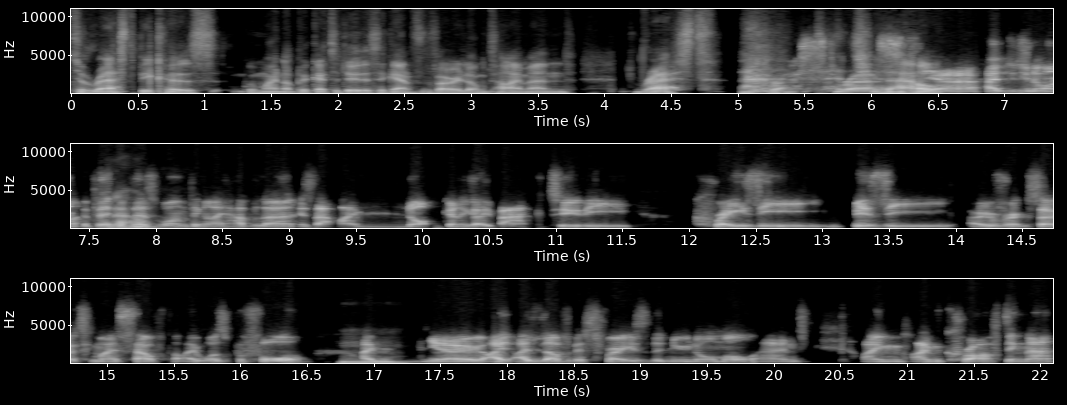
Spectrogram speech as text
to rest because we might not get to do this again for a very long time and rest rest rest yeah and did you know what if, there, if there's one thing i have learned is that i'm not going to go back to the crazy busy overexerting myself that i was before Mm. I'm, you know, I, I love this phrase, the new normal, and I'm I'm crafting that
